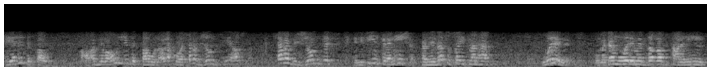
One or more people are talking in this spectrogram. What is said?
هي ليه بتطول؟ ما هو قبل ما أقول ليه بتطول أقول لك هو سبب ال jaundice إيه أصلا؟ سبب ال jaundice إن في inflammation فال hepatocyte مالها ورمت. وما دام ورمت ضغطت على مين؟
